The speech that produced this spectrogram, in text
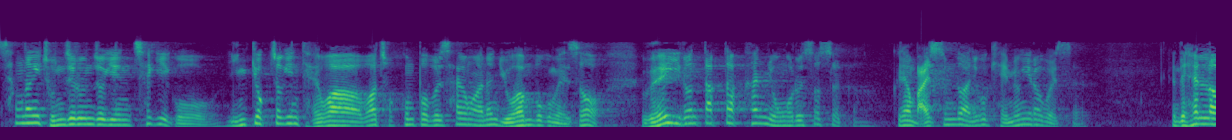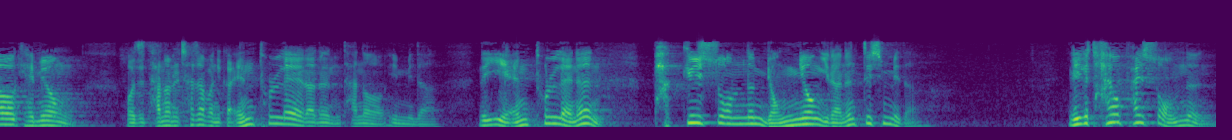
상당히 존재론적인 책이고 인격적인 대화와 접근법을 사용하는 요한복음에서 왜 이런 딱딱한 용어를 썼을까? 그냥 말씀도 아니고 계명이라고 했어요. 근데 헬라어 계명 어제 단어를 찾아보니까 엔톨레라는 단어입니다. 근데 이 엔톨레는 바뀔 수 없는 명령이라는 뜻입니다. 이게 타협할 수 없는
